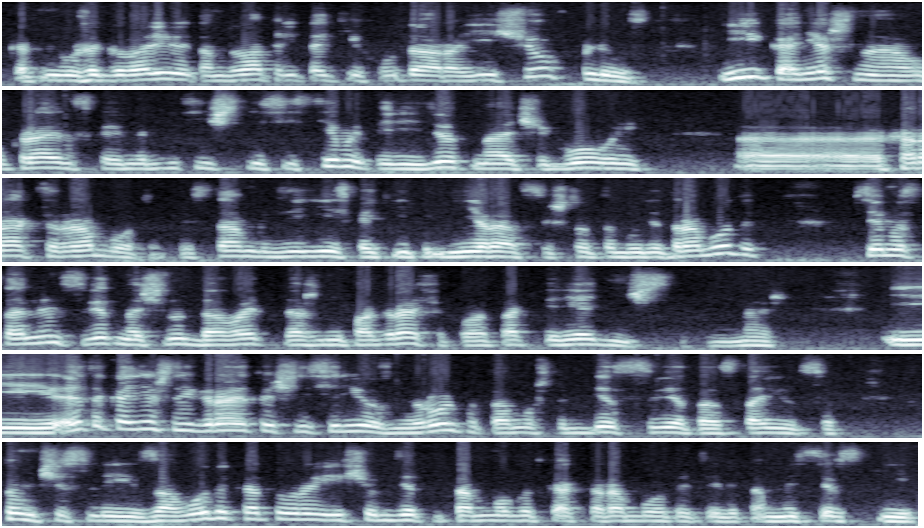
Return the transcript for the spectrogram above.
как мы уже говорили, там 2-3 таких удара еще в плюс, и, конечно, украинская энергетическая система перейдет на очаговый э, характер работы. То есть там, где есть какие-то генерации, что-то будет работать, всем остальным свет начнут давать даже не по графику, а так периодически, понимаешь? И это, конечно, играет очень серьезную роль, потому что без света остаются в том числе и заводы, которые еще где-то там могут как-то работать, или там мастерские,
